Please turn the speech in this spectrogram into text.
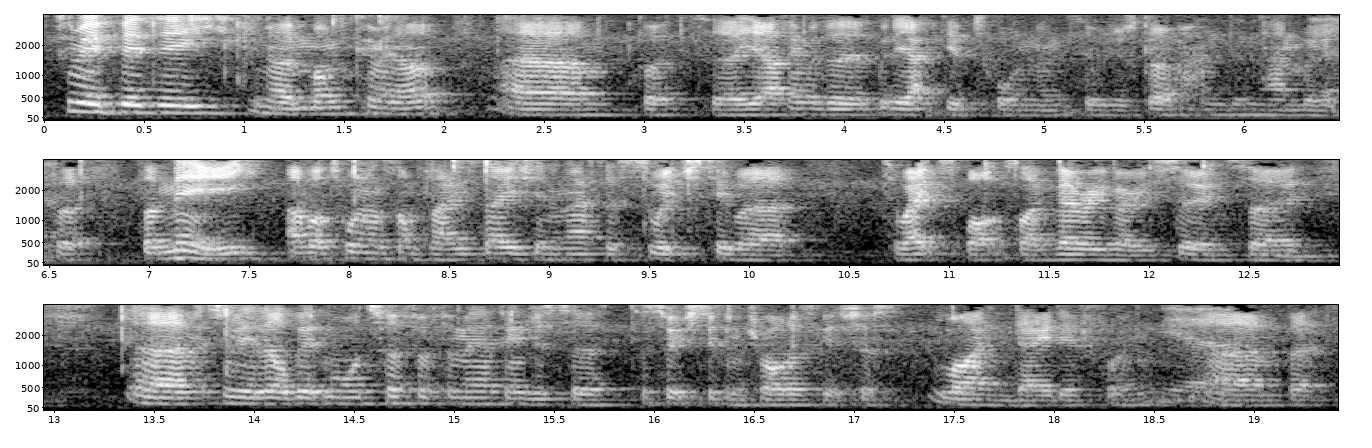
it's gonna be a busy, you know, month coming up. Um, but uh, yeah, I think with the with the active tournaments, it will just go hand in hand with it. But for me, I've got tournaments on PlayStation, and I have to switch to a to Xbox like very very soon. So um, it's gonna be a little bit more tougher for me. I think just to, to switch to controllers. It's just light and day difference. Yeah. Um, but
